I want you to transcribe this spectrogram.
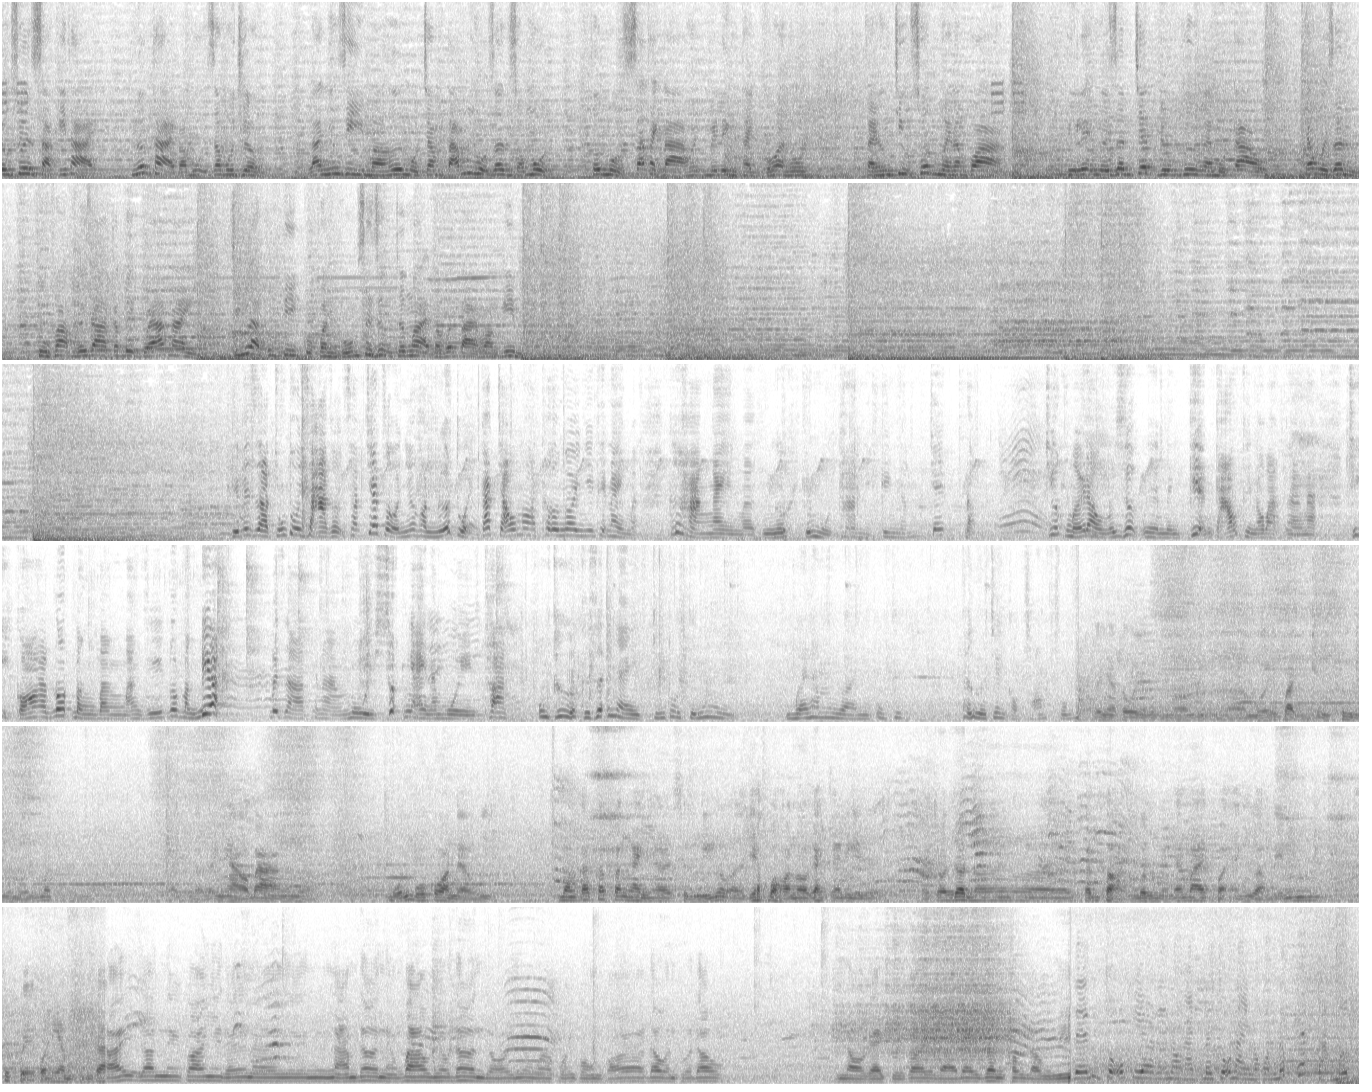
thường xuyên xả khí thải, nước thải và bụi ra môi trường là những gì mà hơn 180 hộ dân xóm 1, thôn 1 xã Thạch Đà, huyện Mê Linh, thành phố Hà Nội phải hứng chịu suốt 10 năm qua. Tỷ lệ người dân chết vì ung thư ngày một cao. Theo người dân, thủ phạm gây ra căn bệnh quái ác này chính là công ty cổ phần gốm xây dựng thương mại và vận tải Hoàng Kim. Thì bây giờ chúng tôi già rồi, sắp chết rồi nhưng còn nửa tuổi các cháu nó thơ ngây như thế này mà cứ hàng ngày mà ngửi cái mùi than thì kinh lắm, chết độc. Trước mới đầu nó dựng thì mình kiện cáo thì nó bảo rằng là chỉ có đốt bằng bằng bằng gì, đốt bằng điện. Bây giờ thì là mùi suốt ngày là mùi than. Ung thư cái dãy này chúng tôi tính 15 người ung thư từ trên cổng xóm xuống. Đây nhà tôi cũng nó bị à, mới bệnh ung thư mới mất bệnh ở đây nhà có ba người bốn bố con đều bị mong các cấp các ngành à, xử lý và dẹp bỏ nó gạch ra đi để cho dân nó à, phấn khởi mừng ngày mai khỏi ảnh hưởng đến sức khỏe con em chúng ta. Đấy, dân coi như thế là làm đơn hàng bao nhiêu đơn rồi nhưng mà cuối cùng có đâu ăn thua đâu. Nò gạch thì coi là đây dân không đồng ý. Đến chỗ kia đấy nó gạch đây chỗ này nó còn nấp hết cả mực.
